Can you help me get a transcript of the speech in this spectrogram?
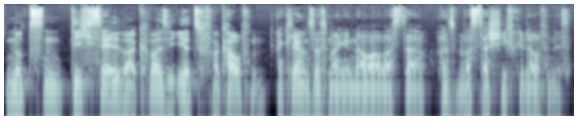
nutzen, dich selber quasi ihr zu verkaufen. Erklär uns das mal genauer, was da, was, was da schiefgelaufen ist.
